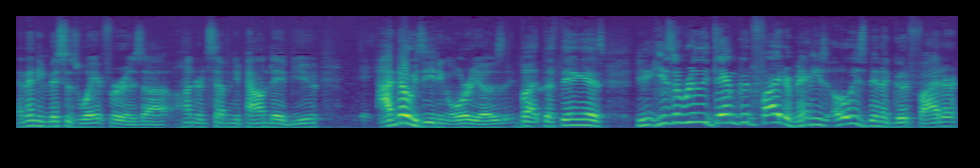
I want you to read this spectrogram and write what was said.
And then he misses weight for his uh, 170 pound debut. I know he's eating Oreos, but the thing is, he, he's a really damn good fighter, man. He's always been a good fighter.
